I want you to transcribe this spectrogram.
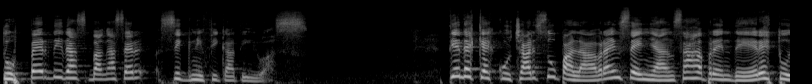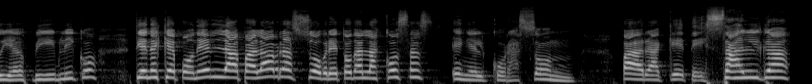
tus pérdidas van a ser significativas. Tienes que escuchar su palabra, enseñanzas, aprender, estudios bíblicos, Tienes que poner la palabra sobre todas las cosas en el corazón para que te salga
